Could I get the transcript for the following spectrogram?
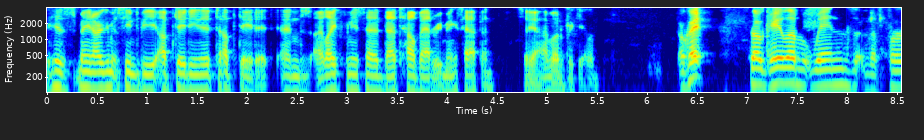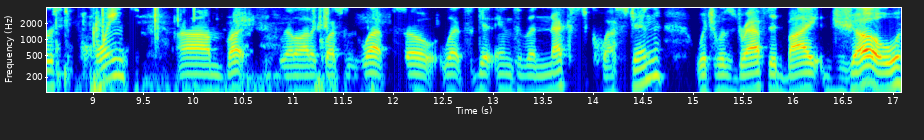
his main argument seemed to be updating it to update it. And I liked when he said that's how bad remakes happen. So yeah, I voted for Caleb. Okay. So Caleb wins the first point, um, but we got a lot of questions left. So let's get into the next question, which was drafted by Joe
